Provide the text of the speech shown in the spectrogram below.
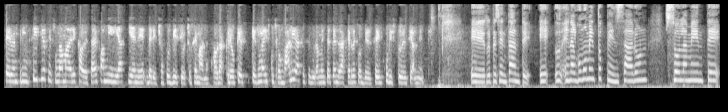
Pero en principio, si es una madre cabeza de familia, tiene derecho a sus 18 semanas. Ahora, creo que que es una discusión válida que seguramente tendrá que resolverse jurisprudencialmente. Eh, representante, eh, ¿en algún momento pensaron solamente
